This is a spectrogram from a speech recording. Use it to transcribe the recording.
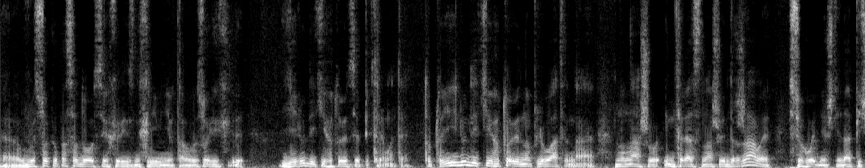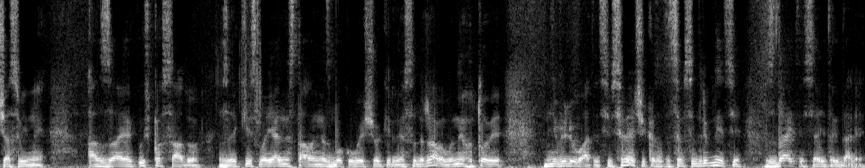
е, високопосадовців різних рівнів, там високих е, є люди, які готові це підтримати. Тобто є люди, які готові наплювати на, на нашу інтерес нашої держави сьогоднішній, да, під час війни, а за якусь посаду, за якесь лояльне ставлення з боку вищого керівництва держави, вони готові нівелювати ці всі речі, казати, це все дрібниці, здайтеся і так далі.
